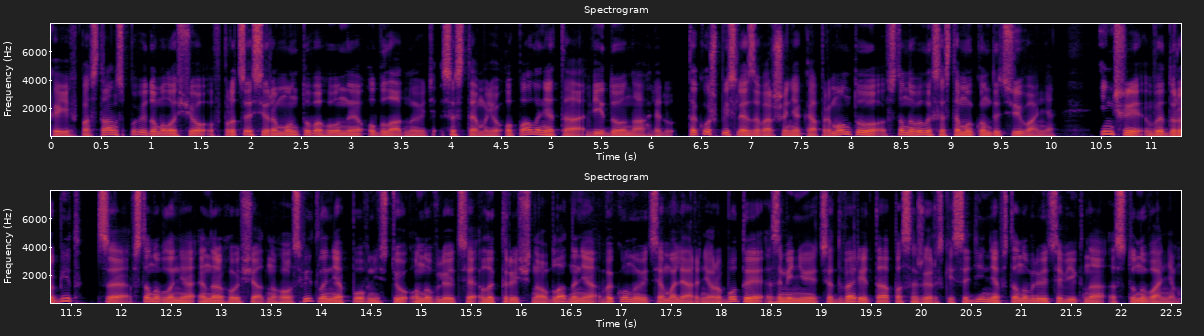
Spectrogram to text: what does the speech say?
«Київпастранс» повідомило, що в процесі ремонту вагони обладнують системою опалення та відеонагляду. Також після завершення капремонту встановили систему кондиціювання. Інші види робіт це встановлення енергоощадного освітлення, повністю оновлюється електричне обладнання, виконуються малярні роботи, замінюються двері та пасажирські сидіння, встановлюються вікна з тонуванням.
